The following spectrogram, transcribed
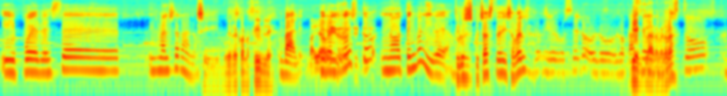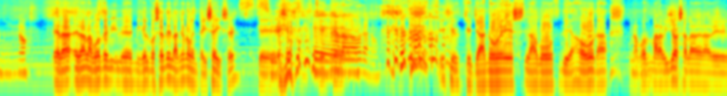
y puede ser Ismael Serrano. Sí, muy reconocible. Vale, Vaya pero el oído, resto no tengo ni idea. ¿Tú los escuchaste, Isabel? Yo Miguel Bosé lo, lo, lo Bien claro, el ¿verdad? resto, no. Era, era la voz de eh, Miguel Bosé del año 96, ¿eh? Que, Sí, que- que era- ahora no. que, que ya no es la voz de ahora, una voz maravillosa, la, la de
